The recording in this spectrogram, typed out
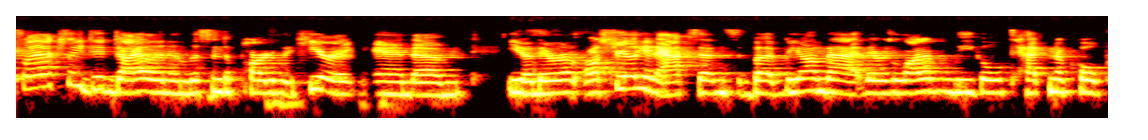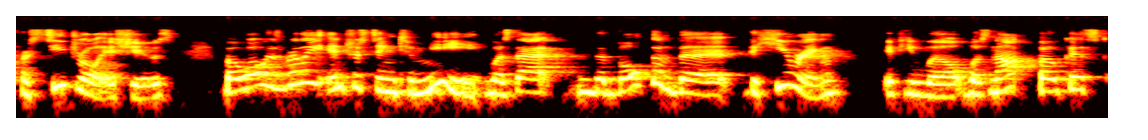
So I actually did dial in and listen to part of the hearing, and um, you know there were Australian accents, but beyond that, there was a lot of legal, technical, procedural issues. But what was really interesting to me was that the bulk of the the hearing, if you will, was not focused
